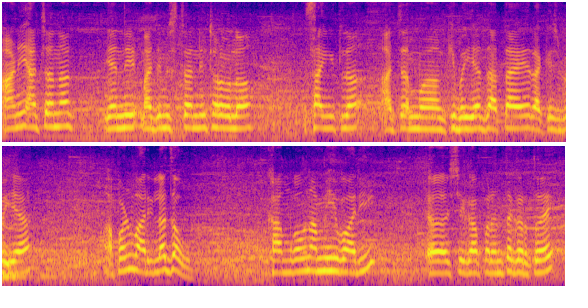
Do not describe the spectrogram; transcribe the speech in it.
आणि अचानक यांनी माझ्या मिस्टरांनी ठरवलं सांगितलं अचा म- की भैया जात आहे राकेश भैया. आपण वारीला जाऊ. खामगावून आम्ही ही वारी शेगावपर्यंत करतो आहे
